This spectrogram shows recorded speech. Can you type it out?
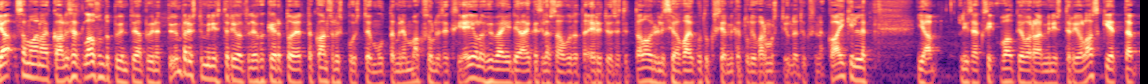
Ja samaan aikaan lisät lausuntopyyntöjä pyydetty ympäristöministeriöltä, joka kertoo, että kansallispuistojen muuttaminen maksulliseksi ei ole hyvä idea, eikä sillä saavuteta erityisesti taloudellisia vaikutuksia, mikä tuli varmasti yllätyksenä kaikille. Ja lisäksi valtiovarainministeriö laski, että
